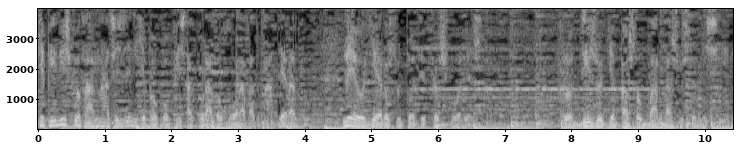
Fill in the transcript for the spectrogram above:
Και επειδή και ο Θανάσης δεν είχε προκοπεί στα κουραδοχώραφα του πατέρα του Λέει ο γέρος του τότε δυο φορές Φροντίζω και πας στον μπάρμπα σου στο μισήρι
